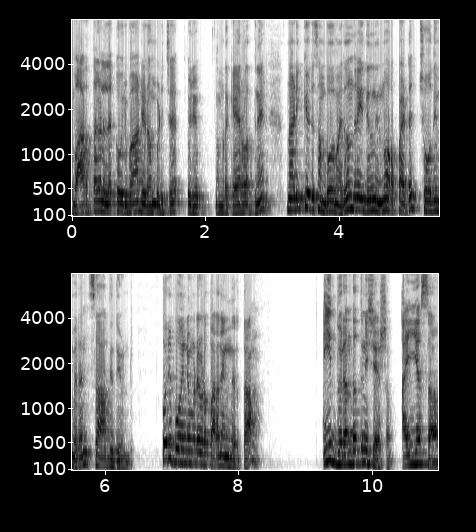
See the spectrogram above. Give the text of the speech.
വാർത്തകളിലൊക്കെ ഒരുപാട് ഇടം പിടിച്ച ഒരു നമ്മുടെ കേരളത്തിന് നടിക്കൊരു സംഭവമായിരുന്നു. അന്നേരം ഇതിൽ നിന്ന് ഉറപ്പായിട്ട് ചോദ്യം വരാൻ സാധ്യതയുണ്ട്. ഒരു പോയിന്റും കൂടെ ഇവിടെ പറഞ്ഞു നിർത്താം. ഈ ദുരന്തത്തിന് ശേഷം ഐ എസ് ആർ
